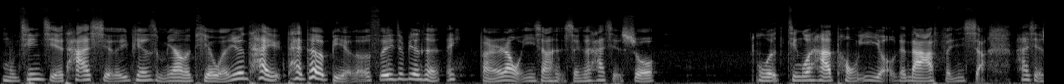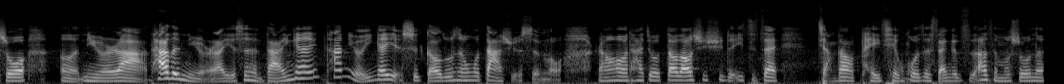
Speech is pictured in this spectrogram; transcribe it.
母亲节他写了一篇什么样的贴文？因为太太特别了，所以就变成哎，反而让我印象很深刻。他写说。我经过他同意哦，跟大家分享。他写说，呃，女儿啊，他的女儿啊，也是很大，应该他女儿应该也是高中生或大学生喽。然后他就叨叨絮絮的一直在。讲到赔钱货这三个字，他怎么说呢？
